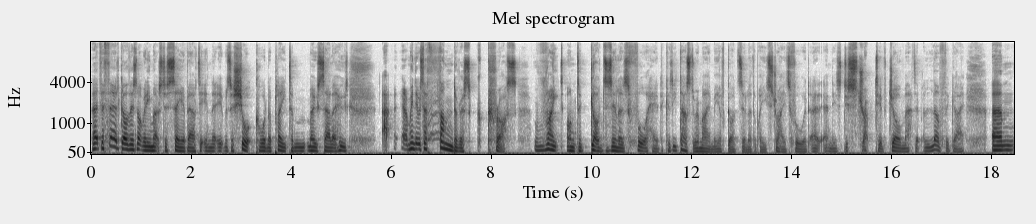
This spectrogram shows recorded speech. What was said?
Uh, the third goal, there's not really much to say about it in that it was a short corner played to Mo Salah, who's I mean, it was a thunderous cross right onto Godzilla's forehead because he does remind me of Godzilla the way he strides forward and, and his destructive Joel Matip. I love the guy. Um,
